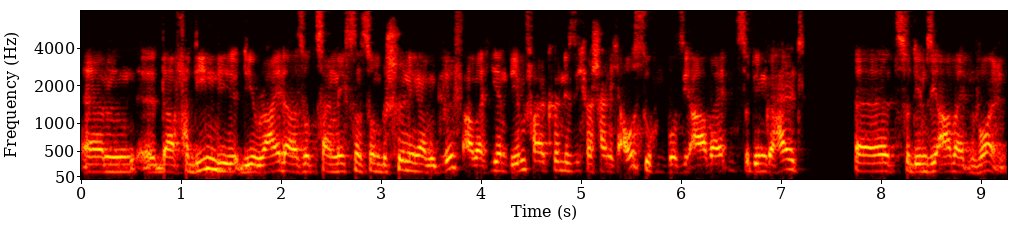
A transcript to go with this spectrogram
ähm, äh, da verdienen die, die Rider sozusagen nächstens so ein beschöniger Begriff, aber hier in dem Fall können die sich wahrscheinlich aussuchen, wo sie arbeiten, zu dem Gehalt, äh, zu dem sie arbeiten wollen.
